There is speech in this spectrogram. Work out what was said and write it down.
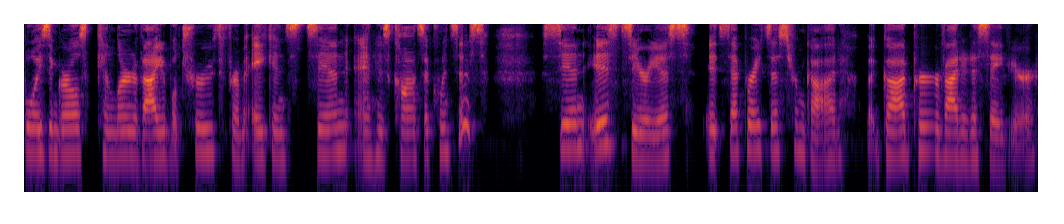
Boys and girls can learn a valuable truth from Achan's sin and his consequences. Sin is serious, it separates us from God, but God provided a Savior,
